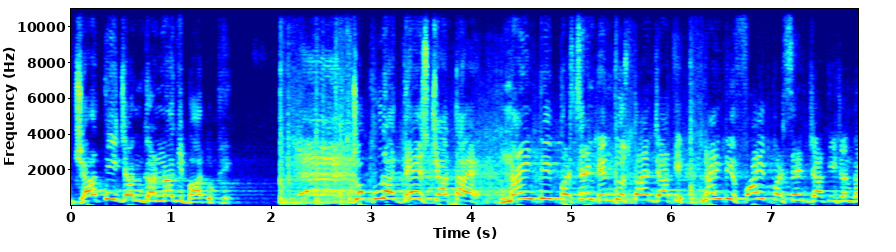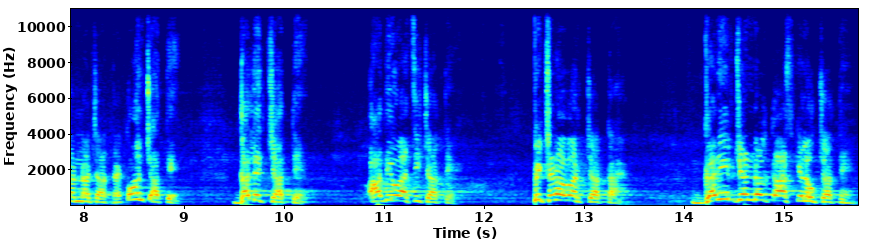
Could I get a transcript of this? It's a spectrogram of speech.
जाति जनगणना की बात उठे। जो पूरा देश चाहता है 90 परसेंट हिंदुस्तान जाति 95 परसेंट जाति जनगणना चाहता है कौन चाहते हैं दलित चाहते हैं, आदिवासी चाहते हैं, पिछड़ा वर्ग चाहता है, गरीब जनरल कास्ट के लोग चाहते हैं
